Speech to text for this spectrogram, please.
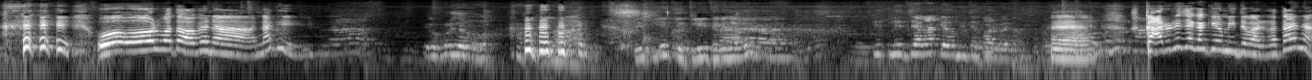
ও ওর মতো হবে না নাকি? না। উপরে যাবে। তিতলি তিতলি থেকে যাবে? তিতলির জায়গা কেউ নিতে পারবে না। হ্যাঁ। কারোরই জায়গা কেউ নিতে পারে না তাই না?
